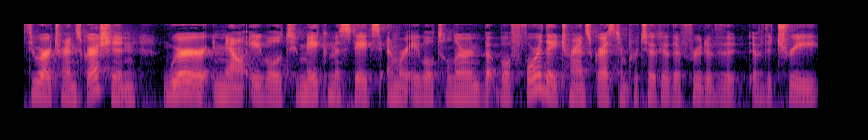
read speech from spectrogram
through our transgression, we're now able to make mistakes and we're able to learn. But before they transgressed and partook of the fruit of the of the tree,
